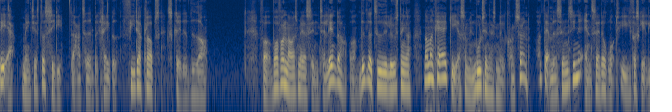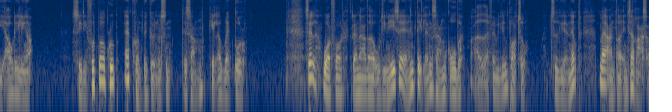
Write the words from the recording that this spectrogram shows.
Det er Manchester City, der har taget begrebet feeder clubs skridtet videre. For hvorfor nøjes med at sende talenter og midlertidige løsninger, når man kan agere som en multinational koncern og dermed sende sine ansatte rundt i de forskellige afdelinger? City Football Group er kun begyndelsen. Det samme gælder Red Bull. Selv Watford, Granada og Udinese er en del af den samme gruppe, ejet af familien Porto, tidligere nævnt, med andre interesser.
